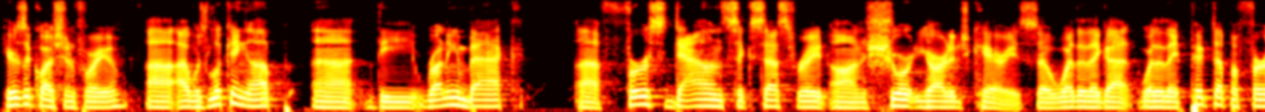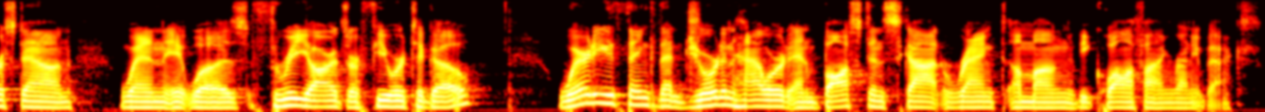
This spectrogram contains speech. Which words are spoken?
Here's a question for you. Uh, I was looking up uh, the running back uh, first down success rate on short yardage carries. So whether they got whether they picked up a first down when it was three yards or fewer to go. Where do you think that Jordan Howard and Boston Scott ranked among the qualifying running backs?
